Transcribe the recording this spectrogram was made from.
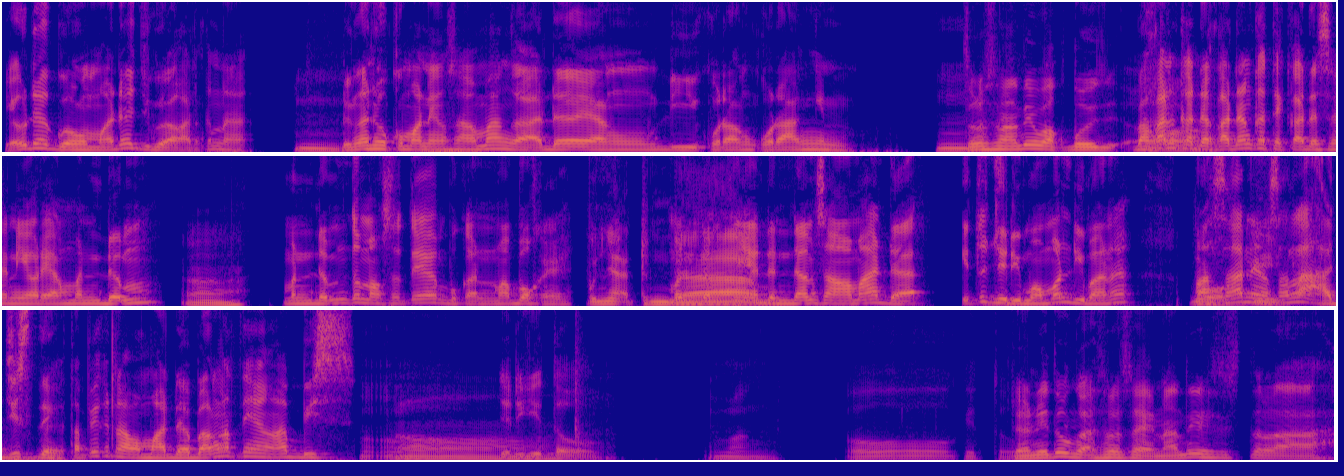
ya udah gua sama Mada juga akan kena mm, dengan hukuman yang sama nggak ada yang dikurang-kurangin mm. Terus nanti waktu bahkan oh, kadang-kadang ketika ada senior yang mendem ah, mendem tuh maksudnya bukan mabok ya punya dendam. mendem punya dendam sama Mada itu jadi momen di mana perasaan yang Wah, salah Ajis deh tapi kenapa Mada banget nih yang habis Oh, oh. jadi gitu Emang. Oh gitu. Dan itu nggak selesai. Nanti setelah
